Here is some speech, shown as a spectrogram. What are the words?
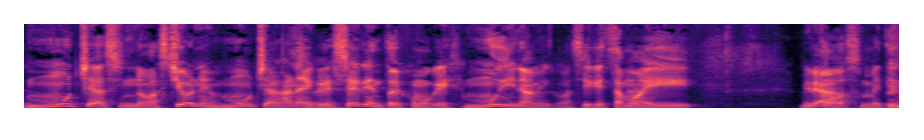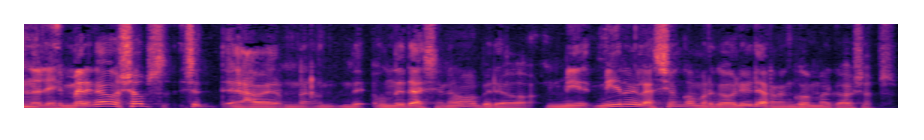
muchas innovaciones, muchas ganas de crecer, entonces como que es muy dinámico. Así que estamos ahí Mirá, todos metiéndole. en Mercado Shops, yo- a ver, un, de- un detalle, ¿no? Pero mi, mi relación con Mercado Libre arrancó en Mercado Shops.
